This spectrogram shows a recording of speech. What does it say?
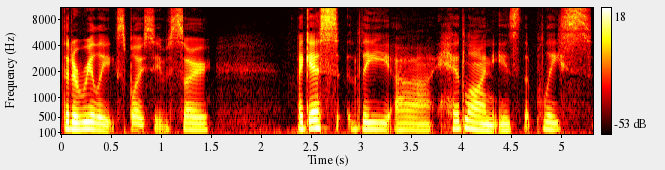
that are really explosive. So, I guess the uh, headline is that police.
